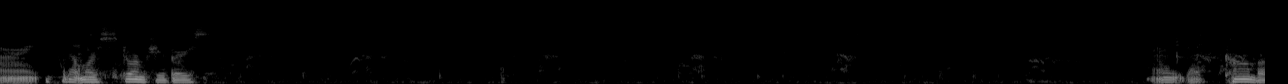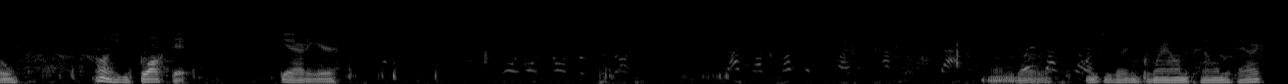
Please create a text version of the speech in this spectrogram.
Alright, we got more stormtroopers. Got a combo. Oh, he blocked it. Get out of here. Alright, we think these are ground pound attack.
